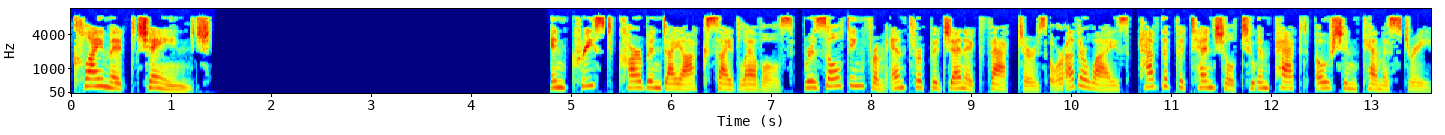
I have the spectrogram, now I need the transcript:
Climate change Increased carbon dioxide levels, resulting from anthropogenic factors or otherwise, have the potential to impact ocean chemistry.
